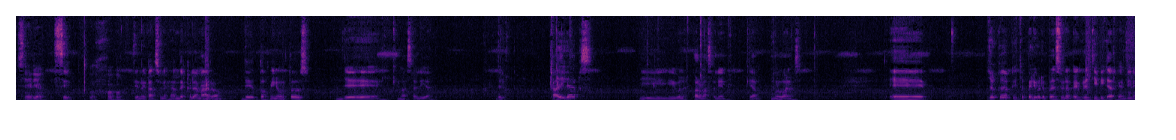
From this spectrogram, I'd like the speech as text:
¿En serio? Sí. Tiene canciones de Andrés Calamaro, de dos minutos, de... ¿qué más salía? De los Cadillacs y unas par más salían. Quedan muy buenas. Eh, yo creo que esta película puede ser una película típica de Argentina.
